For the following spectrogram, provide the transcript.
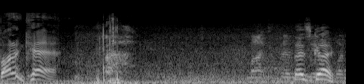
but I don't care. Let's go.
